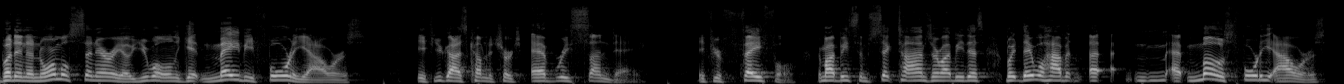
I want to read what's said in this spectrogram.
But in a normal scenario, you will only get maybe 40 hours if you guys come to church every Sunday. If you're faithful, there might be some sick times, there might be this, but they will have at, uh, uh, at most 40 hours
